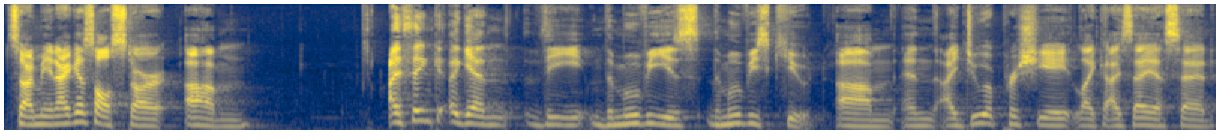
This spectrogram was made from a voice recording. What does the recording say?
so I mean, I guess I'll start. Um, I think again the the movie is the movie's cute, um, and I do appreciate, like Isaiah said,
